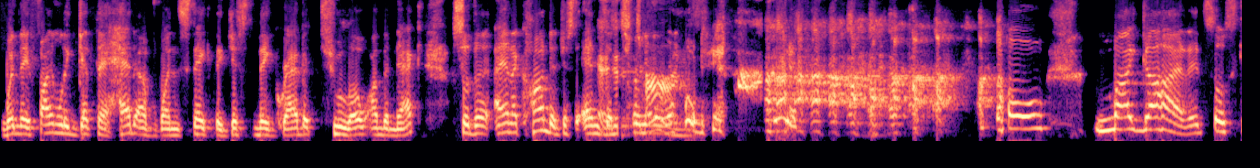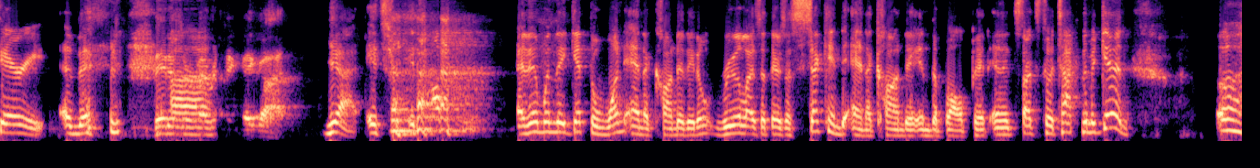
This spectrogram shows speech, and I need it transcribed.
when they finally get the head of one snake, they just they grab it too low on the neck, so the anaconda just ends It up just turning turns. around. oh my god, it's so scary. And then They deserve Uh, everything they got. yeah, it's it's awful. And then when they get the one anaconda, they don't realize that there's a second anaconda in the ball pit, and it starts to attack them again. Ugh,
